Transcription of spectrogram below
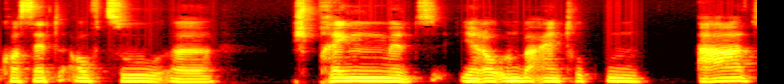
Korsett aufzusprengen mit ihrer unbeeindruckten Art.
